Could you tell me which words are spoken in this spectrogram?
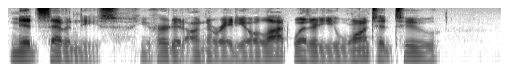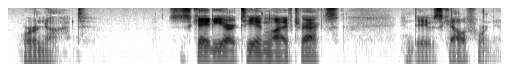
mid 70s. You heard it on the radio a lot, whether you wanted to or not. This is KDRT and Live Tracks in Davis, California.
